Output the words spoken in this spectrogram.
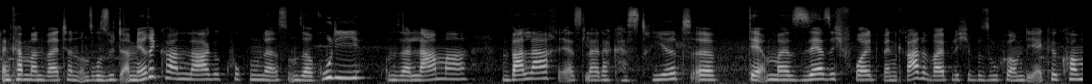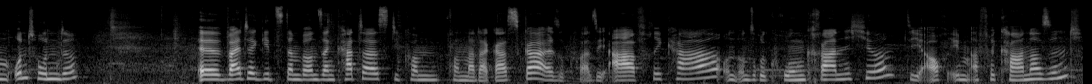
Dann kann man weiter in unsere Südamerika-Anlage gucken. Da ist unser Rudi, unser Lama Wallach. Er ist leider kastriert. Äh, der immer sehr sich freut, wenn gerade weibliche Besucher um die Ecke kommen und Hunde. Äh, weiter geht es dann bei unseren Cutters, die kommen von Madagaskar, also quasi Afrika, und unsere Kronkraniche, die auch eben Afrikaner sind.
